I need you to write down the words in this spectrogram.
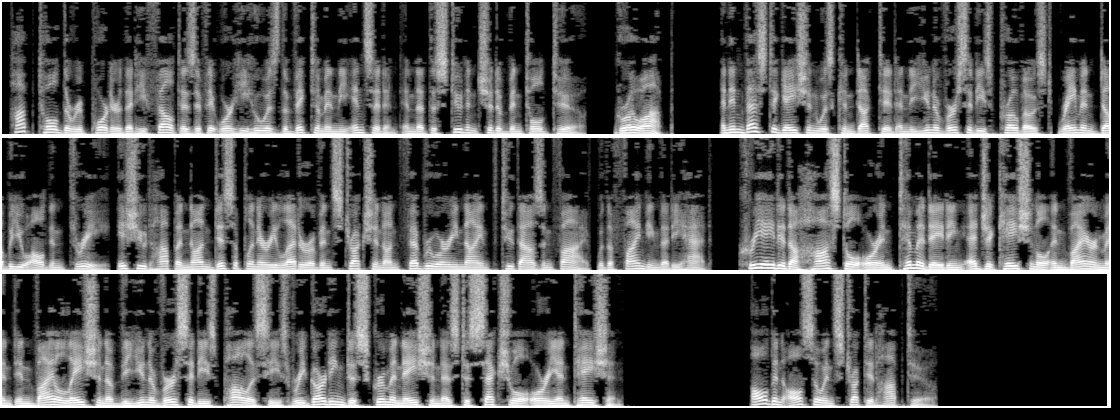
Hoppe told the reporter that he felt as if it were he who was the victim in the incident and that the student should have been told to «grow up» An investigation was conducted and the university's provost, Raymond W. Alden III, issued Hoppe a non-disciplinary letter of instruction on February 9, 2005, with a finding that he had "...created a hostile or intimidating educational environment in violation of the university's policies regarding discrimination as to sexual orientation." Alden also instructed Hoppe to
